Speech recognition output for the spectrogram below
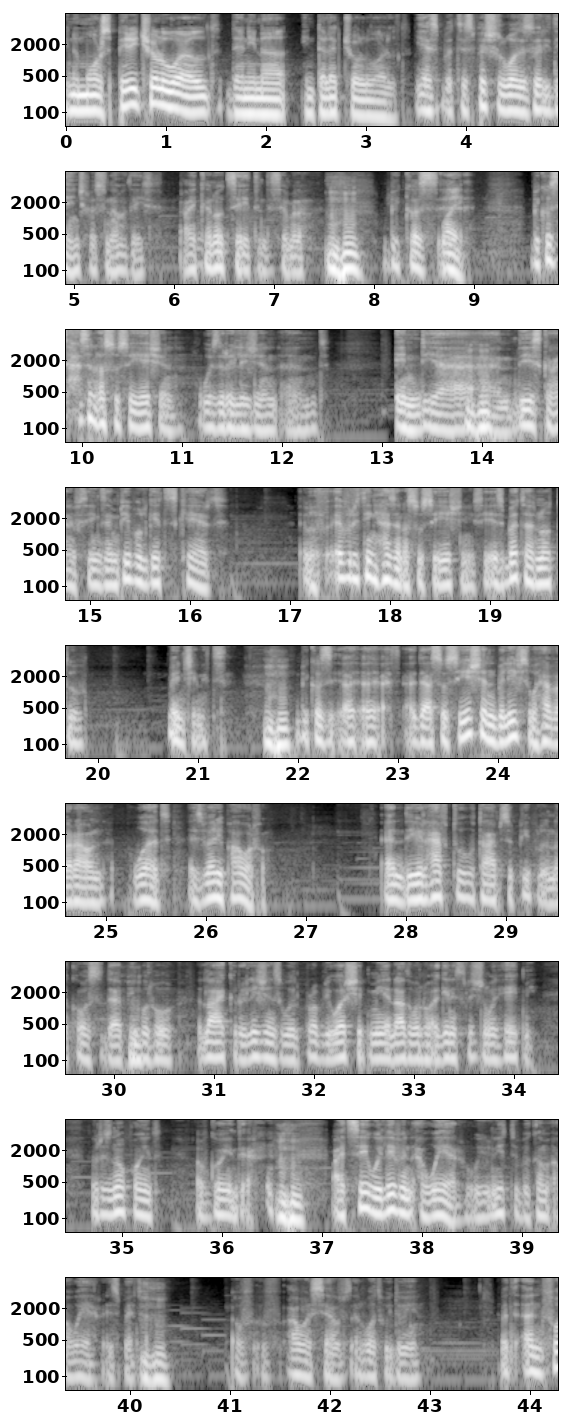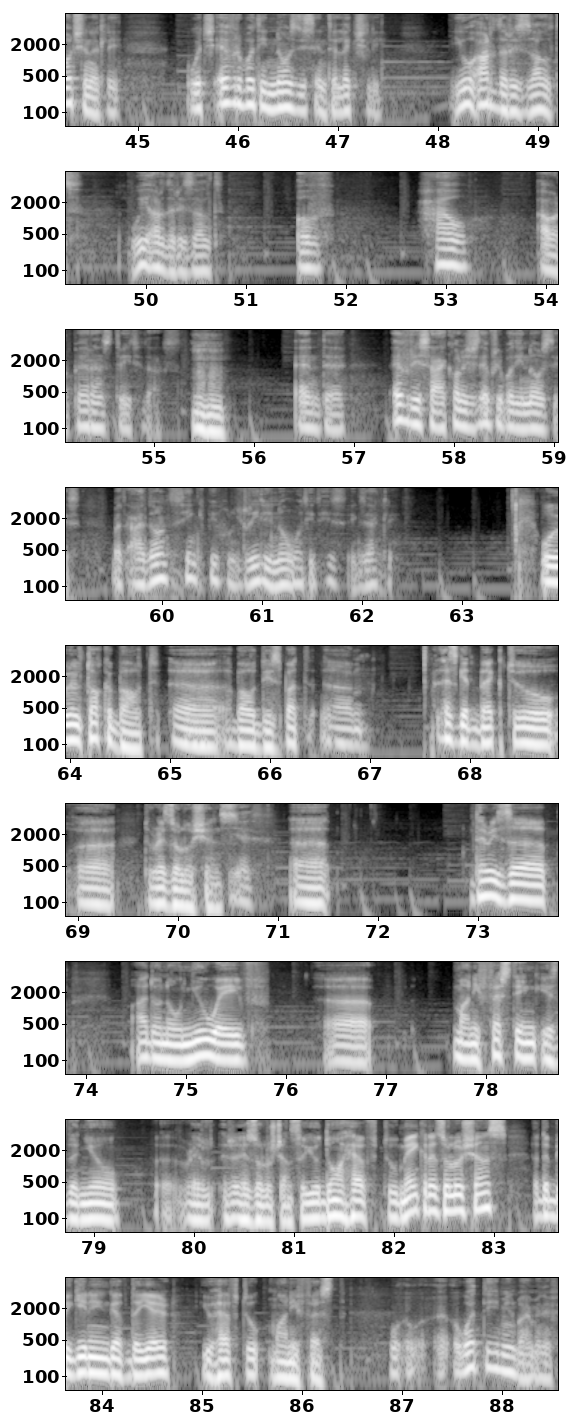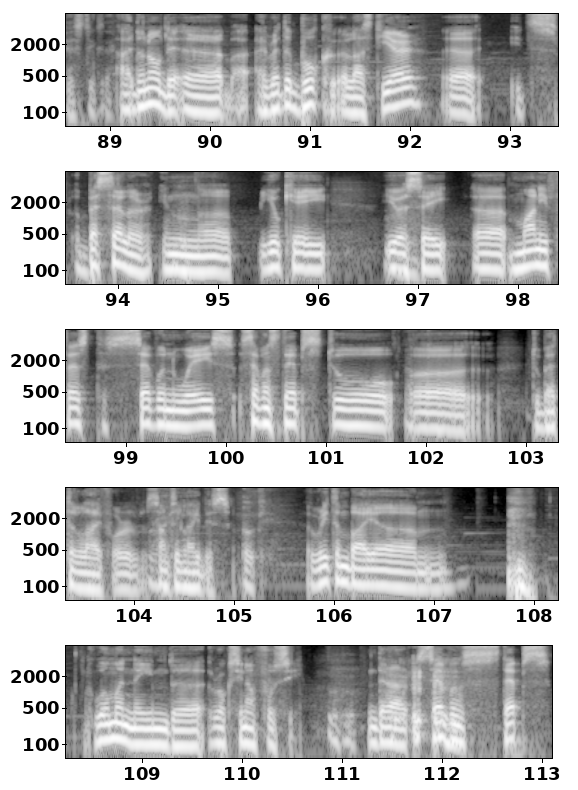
in a more spiritual world than in a intellectual world. Yes, but the spiritual world is very dangerous nowadays. I cannot say it in the seminar Mm-hmm. because Why? Uh, because it has an association with religion and India Mhm. and these kind of things, and people get scared. If everything has an association. You see, it's better not to mention it Mm-hmm. because uh, uh, the association beliefs we have around words is very powerful. And you'll have two types of people in the course. There are people who like religions will probably worship me, another one who against religion will hate me. There is no point of going there. Mm-hmm. I'd say we live in aware. We need to become aware is better Mm-hmm. of, of ourselves and what we're doing. But unfortunately, which everybody knows this intellectually, you are the result, we are the result of how our parents treated us. Mm-hmm. And uh, every psychologist, everybody knows this. But I don't think people really know what it is exactly. We will talk about uh, about this, but um, let's get back to uh, to resolutions. Yes. Uh, there is a, I don't know, new wave. Uh, manifesting is the new uh, re- resolution. So you don't have to make resolutions at the beginning of the year. You have to manifest. Uh, What do you mean by manifest exactly? I don't know. The, uh, I read a book last year. Uh, it's a bestseller in uh, UK, USA. Uh, manifest seven ways, seven steps to uh, to better life, or something like this. Okay. Written by a um, woman named uh, Roxie Nafousi. Mhm. There are seven steps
